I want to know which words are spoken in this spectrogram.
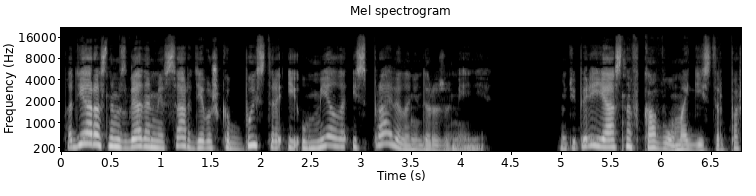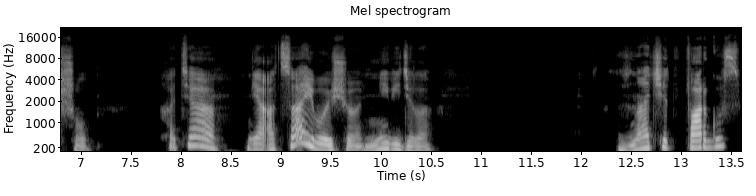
Под яростным взглядом Миссар девушка быстро и умело исправила недоразумение. Ну, теперь ясно, в кого магистр пошел. Хотя я отца его еще не видела. Значит, Фаргус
